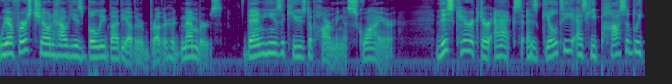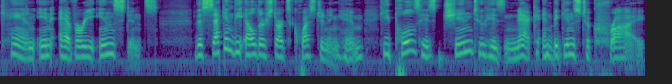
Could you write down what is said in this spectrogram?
We are first shown how he is bullied by the other Brotherhood members. Then he is accused of harming a squire. This character acts as guilty as he possibly can in every instance. The second the elder starts questioning him, he pulls his chin to his neck and begins to cry.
